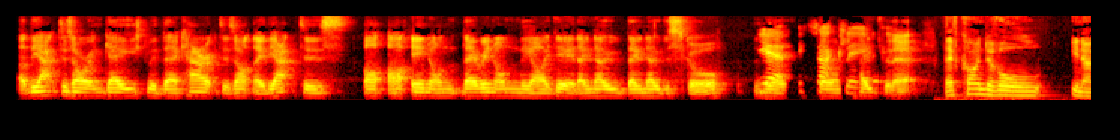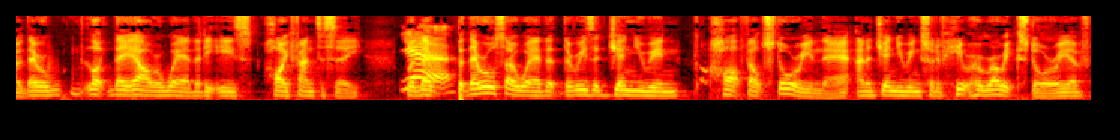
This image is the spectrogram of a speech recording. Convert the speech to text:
uh, the actors are engaged with their characters, aren't they? The actors are, are in on, they're in on the idea. They know, they know the score. Yeah, They're- they're exactly. with it. They've kind of all, you know, they're like they are aware that it is high fantasy. But Yeah. they're, but they're also aware that there is a genuine, heartfelt story in there, and a genuine sort of heroic story of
